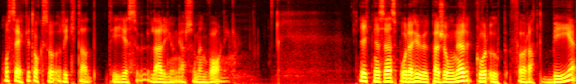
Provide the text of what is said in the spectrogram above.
och säkert också riktad till Jesu lärjungar som en varning. Liknelsens båda huvudpersoner går upp för att be.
